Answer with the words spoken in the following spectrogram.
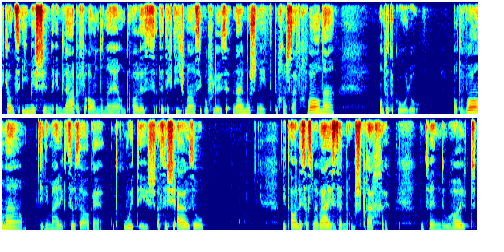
die ganze Einmischen in Leben von anderen und alles detektivmäßig auflösen. Nein, musst du nicht. Du kannst es einfach wahrnehmen und wieder gehen lassen. Oder wahrnehmen, deine Meinung zu sagen und gut ist. Es ist ja auch so, nicht alles, was man weiß, soll man aussprechen. Und wenn du halt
